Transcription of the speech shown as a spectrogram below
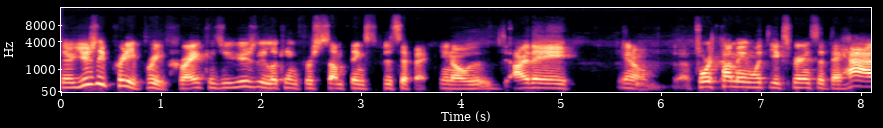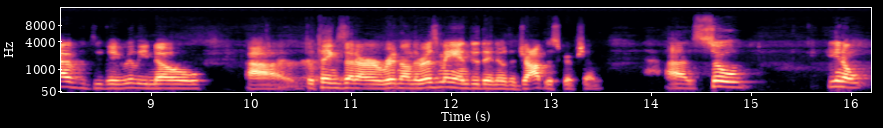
they're usually pretty brief, right? Because you're usually looking for something specific. You know, are they, you know, forthcoming with the experience that they have? Do they really know uh, the things that are written on the resume and do they know the job description? Uh, so, you know,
